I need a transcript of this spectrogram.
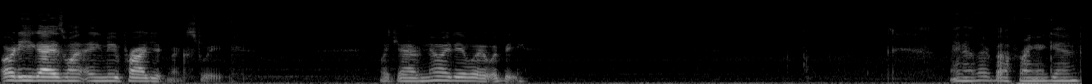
Or do you guys want a new project next week? Which I have no idea what it would be. I know they're buffering again.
